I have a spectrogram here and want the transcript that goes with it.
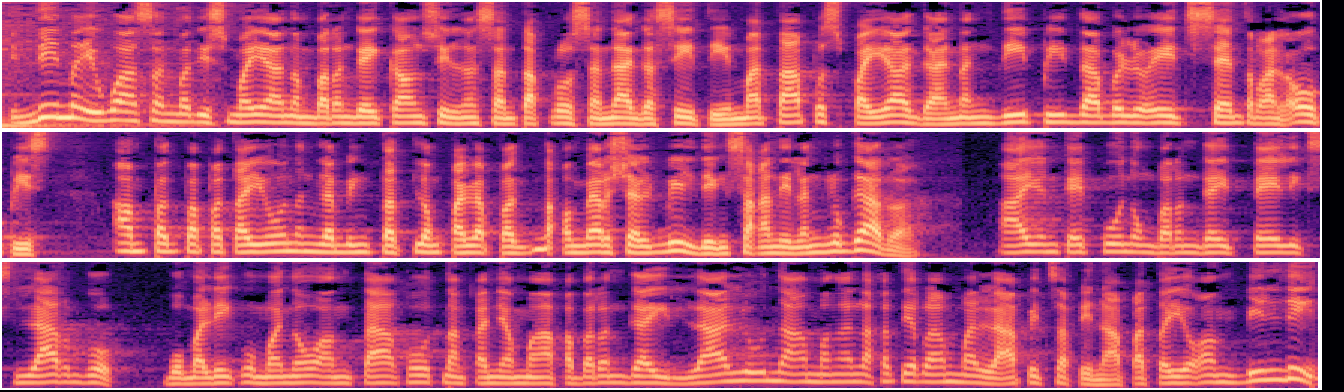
Hindi maiwasan madismaya ng Barangay Council ng Santa Cruz sa Naga City matapos payagan ng DPWH Central Office ang pagpapatayo ng labing tatlong palapag na commercial building sa kanilang lugar. Ayon kay punong barangay Felix Largo, bumalik umano ang takot ng kanyang mga kabarangay lalo na ang mga nakatira malapit sa pinapatayo ang building.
